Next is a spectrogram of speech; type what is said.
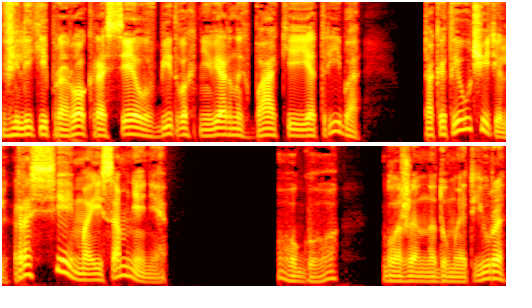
великий пророк рассеял в битвах неверных Баки и Ятриба, так и ты, учитель, рассей мои сомнения». «Ого!» — блаженно думает Юра,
